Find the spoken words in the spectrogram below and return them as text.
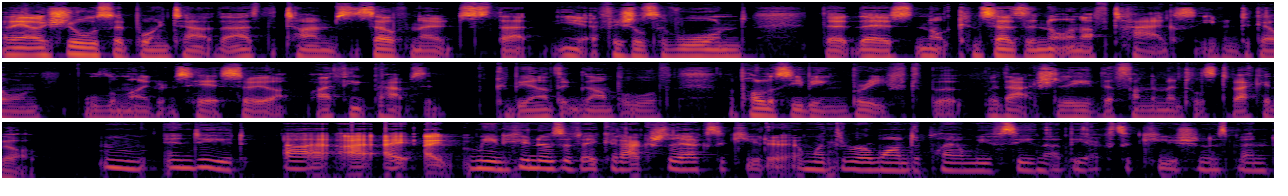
I think I should also point out that as the Times itself notes that you know, officials have warned that there's not concerns there's not enough tags even to go on all the migrants here. So I think perhaps it could be another example of a policy being briefed, but with actually the fundamentals to back it up. Mm, indeed. Uh, I, I, mean, who knows if they could actually execute it? And with the Rwanda plan, we've seen that the execution has been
